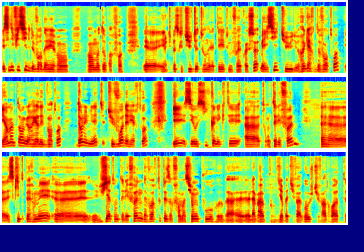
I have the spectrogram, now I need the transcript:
mais c'est difficile de voir derrière en, en moto parfois, euh, et parce que tu te tournes la tête ou quoi que ce soit. Mais ici, tu regardes devant toi, et en même temps que regarder devant toi, dans les lunettes, tu vois derrière toi, et c'est aussi connecté à ton téléphone. Euh, ce qui te permet euh, via ton téléphone d'avoir toutes les informations pour euh, bah, la map, pour dire bah tu vas à gauche, tu vas à droite,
